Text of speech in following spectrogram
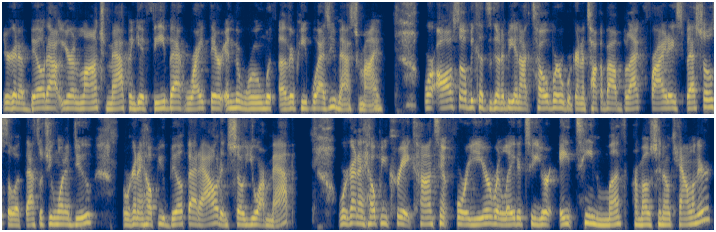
You're going to build out your launch map and get feedback right there in the room with other people as you mastermind. We're also, because it's going to be in October, we're going to talk about Black Friday special. So if that's what you want to do, we're going to help you build that out and show you our map. We're going to help you create content for a year related to your 18 month promotional calendar.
